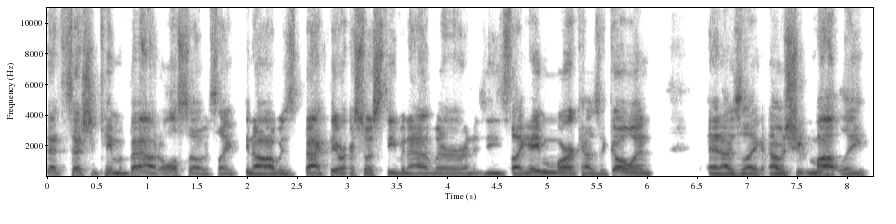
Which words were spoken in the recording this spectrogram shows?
that session came about. Also, it's like you know, I was back there. I saw Steven Adler, and he's like, "Hey, Mark, how's it going?" and I was like, I was shooting Motley,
